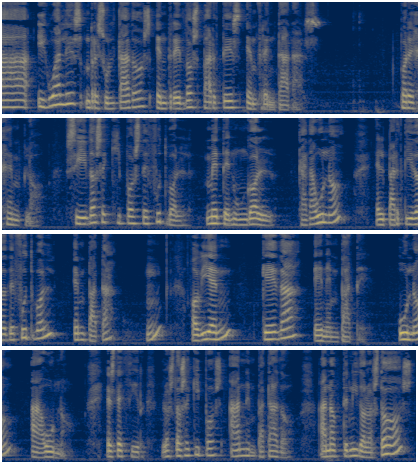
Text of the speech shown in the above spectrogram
a iguales resultados entre dos partes enfrentadas. Por ejemplo, si dos equipos de fútbol meten un gol cada uno, el partido de fútbol empata. O bien queda en empate, uno a uno. Es decir, los dos equipos han empatado, han obtenido los dos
